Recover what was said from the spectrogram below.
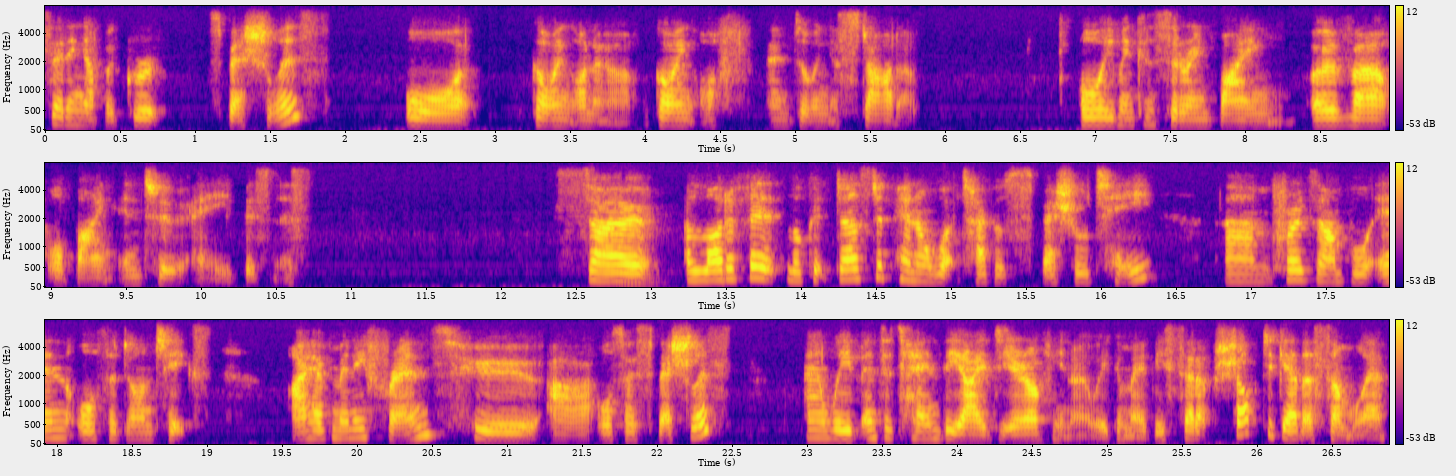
setting up a group specialist or going on a going off and doing a startup, or even considering buying over or buying into a business. So mm. a lot of it, look, it does depend on what type of specialty. Um, for example, in orthodontics I have many friends who are also specialists, and we've entertained the idea of, you know, we can maybe set up shop together somewhere.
